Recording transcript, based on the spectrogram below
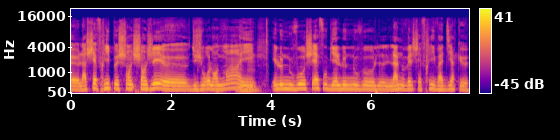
euh, la chefferie peut chan- changer euh, du jour au lendemain et, et le nouveau chef ou bien le nouveau, la nouvelle chefferie va dire que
